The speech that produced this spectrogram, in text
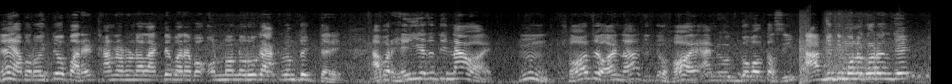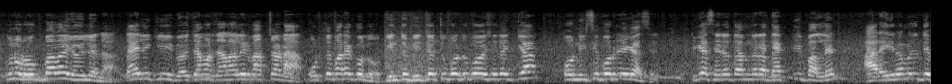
হ্যাঁ আবার হইতেও পারে, ঠান্ডা ঠান্ডা লাগতে পারে বা অন্য অন্য রোগে আক্রান্ত হইতে পারে। আবার হেইয়া যদি না হয়, হুম, সহজে হয় না, যদি হয়, আমি ঐক্য বলতাছি। আর যদি মনে করেন যে কোনো রোগ বালাই হইলে না, তাইলে কি? যে আমার জালালির বাচ্চাটা উঠতে পারে গুলো কিন্তু বীজের টুবো টুবো হয়েছে দেখিয়া ও নিচে পড়ে গেছে। ঠিক আছে, সেটা তো আপনারা দেখতেই পারলেন। আর এইরকম যদি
